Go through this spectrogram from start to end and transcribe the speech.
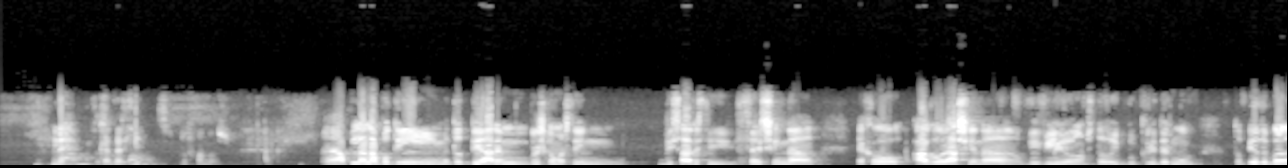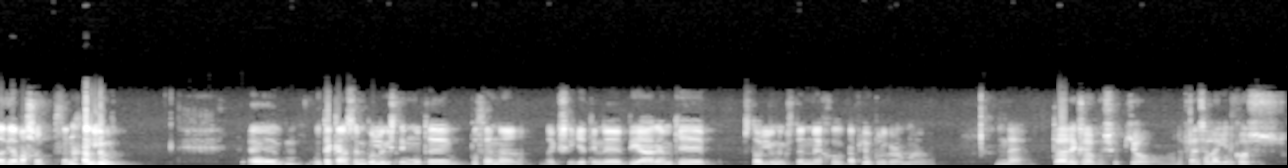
ναι, Άμα θες να καταρχήν, πάμε έτσι. προφανώς. Ε, απλά να πω ότι με το DRM βρίσκομαι στην δυσάρεστη θέση να έχω αγοράσει ένα βιβλίο στο e-book reader μου το οποίο δεν μπορώ να διαβάσω πουθενά αλλού. Ε, ούτε καν στον υπολογιστή μου, ούτε πουθενά. Εντάξει, γιατί είναι DRM και στο Linux δεν έχω κάποιο πρόγραμμα. Ναι, τώρα δεν ξέρω σε ποιο αναφέρεσαι, αλλά γενικώς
